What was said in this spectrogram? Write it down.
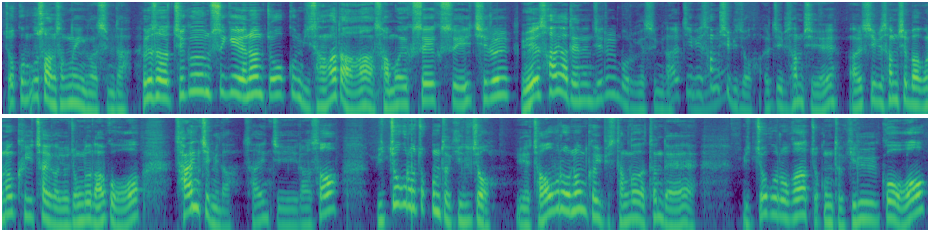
조금 우수한 성능인 것 같습니다. 그래서 지금 쓰기에는 조금 이상하다. 35XXH를 왜 사야 되는지를 모르겠습니다. RGB 30이죠. RGB 30. RGB 30하고는 크기 차이가 이 정도 나고 4인치입니다. 4인치라서 위쪽으로 조금 더 길죠. 예, 좌우로는 거의 비슷한 것 같은데 위쪽으로가 조금 더 길고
